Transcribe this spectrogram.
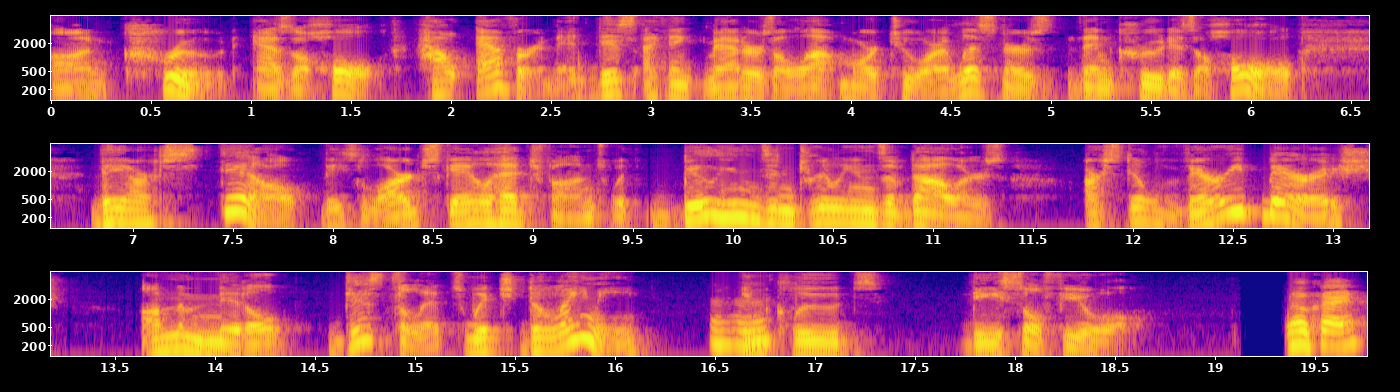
on crude as a whole. However, and this I think matters a lot more to our listeners than crude as a whole, they are still, these large scale hedge funds with billions and trillions of dollars are still very bearish on the middle distillates, which Delaney mm-hmm. includes diesel fuel. Okay.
